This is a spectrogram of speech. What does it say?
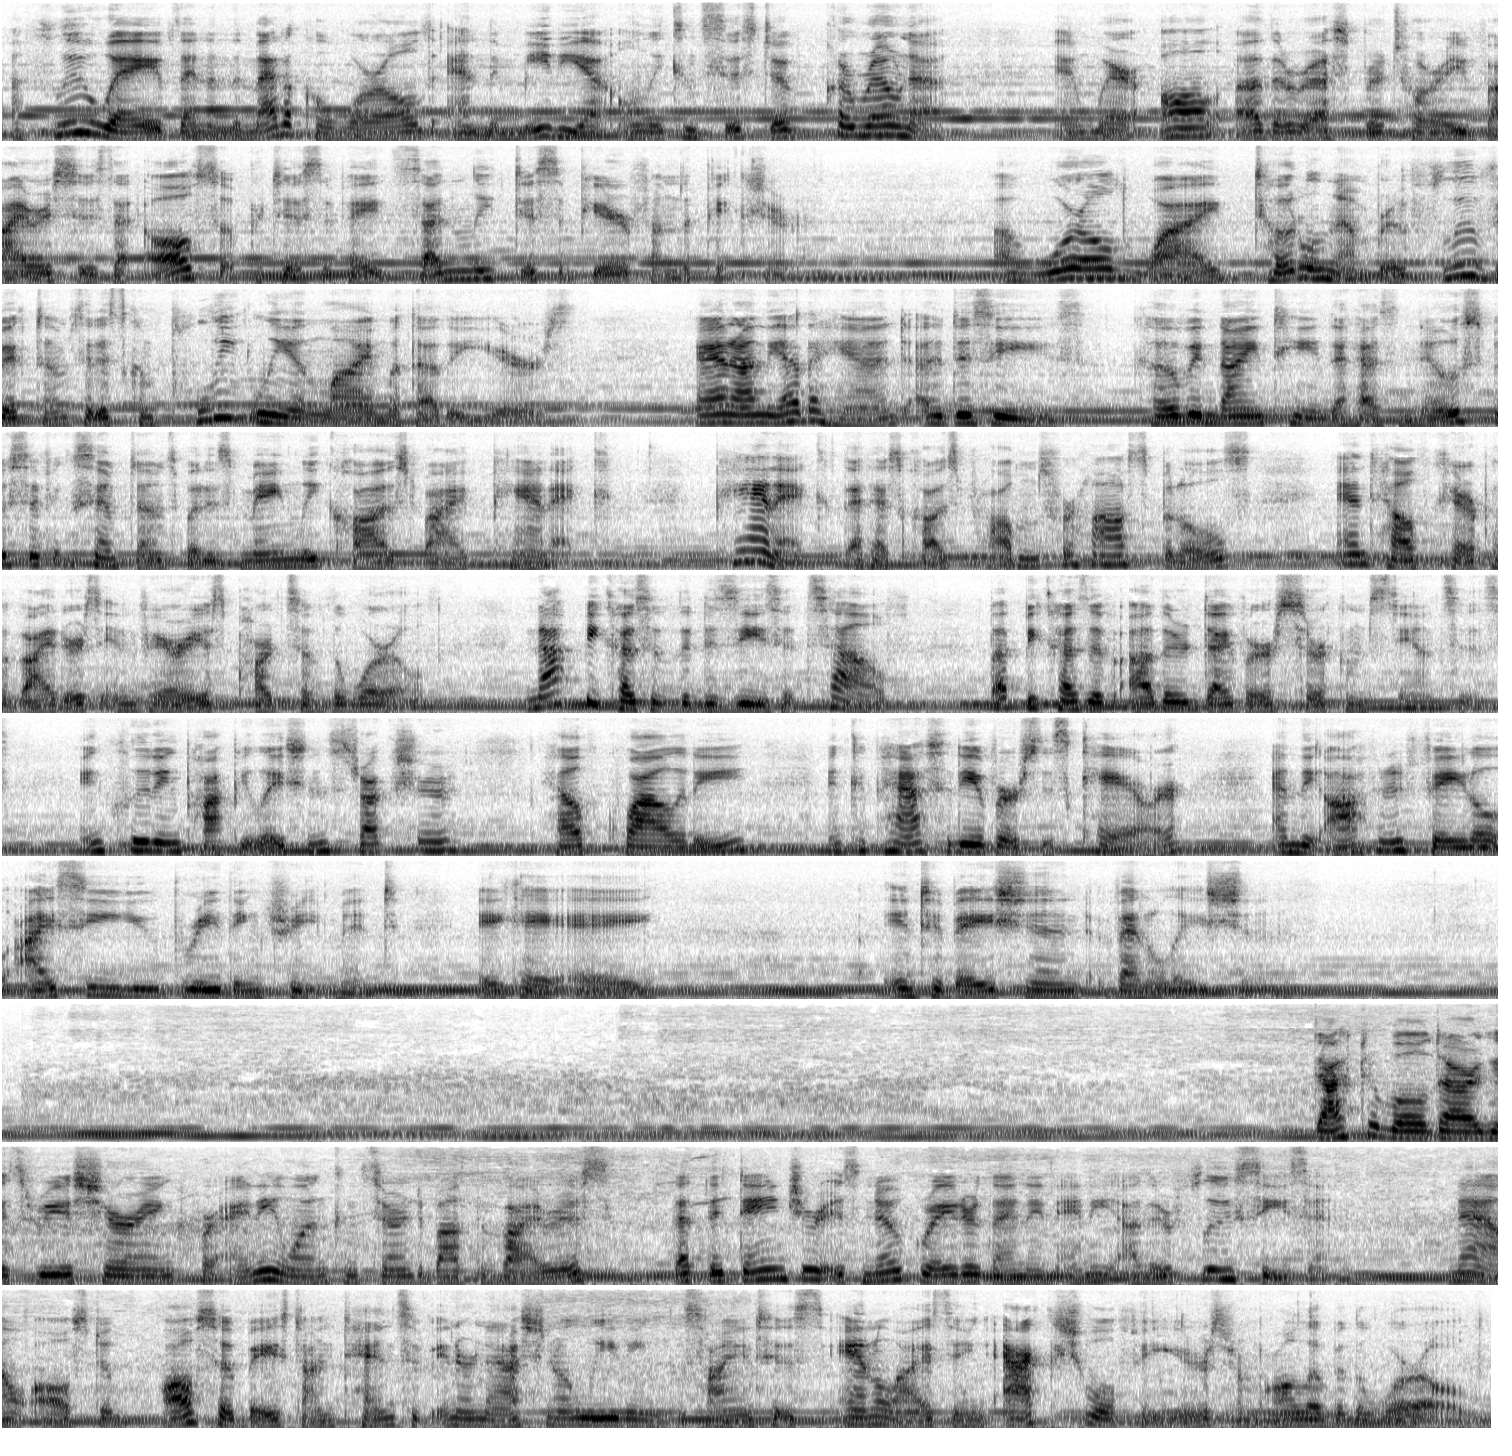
A flu wave that in the medical world and the media only consists of corona, and where all other respiratory viruses that also participate suddenly disappear from the picture. A worldwide total number of flu victims that is completely in line with other years. And on the other hand, a disease, COVID 19 that has no specific symptoms but is mainly caused by panic. Panic that has caused problems for hospitals and healthcare providers in various parts of the world, not because of the disease itself, but because of other diverse circumstances, including population structure, health quality, and capacity versus care, and the often fatal ICU breathing treatment, aka intubation, ventilation. Dr. Wodarg is reassuring for anyone concerned about the virus that the danger is no greater than in any other flu season. Now, also, also based on tens of international leading scientists analyzing actual figures from all over the world.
